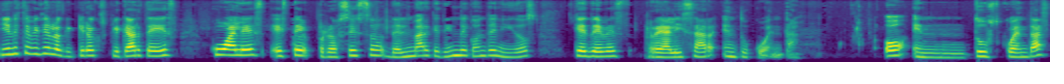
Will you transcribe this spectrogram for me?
Y en este vídeo lo que quiero explicarte es cuál es este proceso del marketing de contenidos que debes realizar en tu cuenta o en tus cuentas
